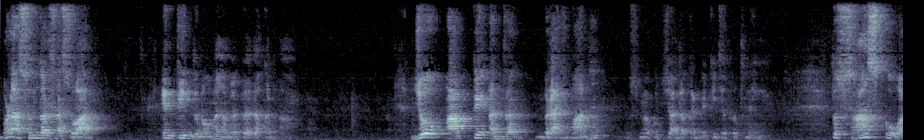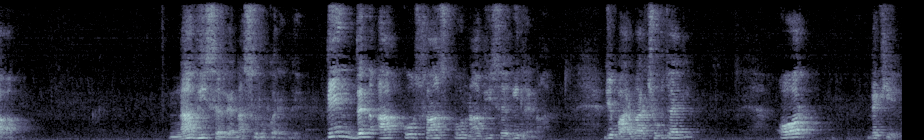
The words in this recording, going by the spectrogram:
बड़ा सुंदर सा स्वाद इन तीन दिनों में हमें पैदा करना है। जो आपके अंदर विराजमान है, उसमें कुछ ज़्यादा करने की ज़रूरत नहीं है। तो सांस को आप नाभि से लेना शुरू करेंगे। तीन दिन आपको सांस को नाभि से ही लेना। ये बार बार छूट जाएगी। और देखिए,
